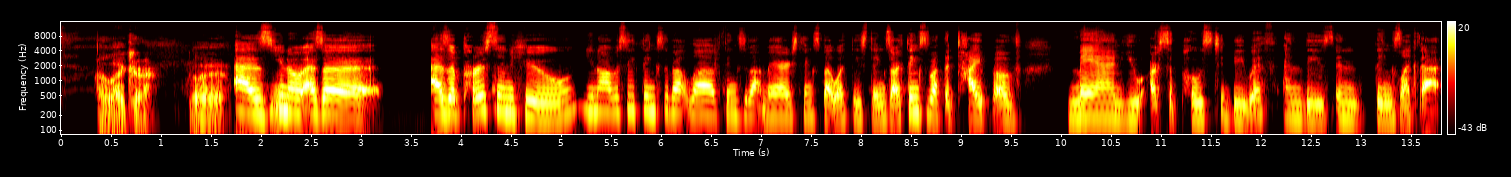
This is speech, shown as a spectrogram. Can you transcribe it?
I like her. Go ahead. as you know, as a as a person who you know obviously thinks about love, thinks about marriage, thinks about what these things are, thinks about the type of man you are supposed to be with and these and things like that.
